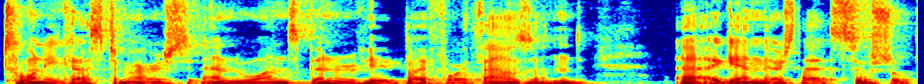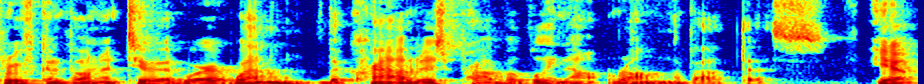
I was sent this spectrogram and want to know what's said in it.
20 customers and one's been reviewed by 4,000. Uh, again, there's that social proof component to it where, well, the crowd is probably not wrong about this. Yeah.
